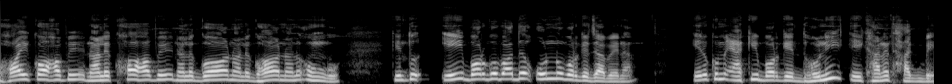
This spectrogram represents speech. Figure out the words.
হয় ক হবে নাহলে খ হবে নাহলে গ নাহলে ঘ নাহলে অঙ্গ কিন্তু এই বর্গ বাদে অন্য বর্গে যাবে না এরকম একই বর্গের ধ্বনি এইখানে থাকবে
